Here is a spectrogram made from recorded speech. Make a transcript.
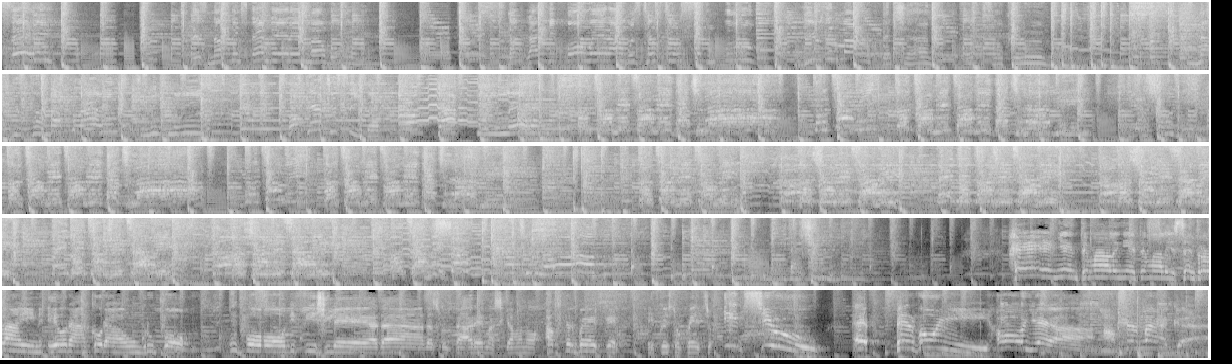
say. There's nothing standing Niente male Central Line e ora ancora un gruppo un po' difficile da, ad, ascoltare ma si chiamano Afterback e questo pezzo It's You è per voi! Oh yeah! Afterback!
